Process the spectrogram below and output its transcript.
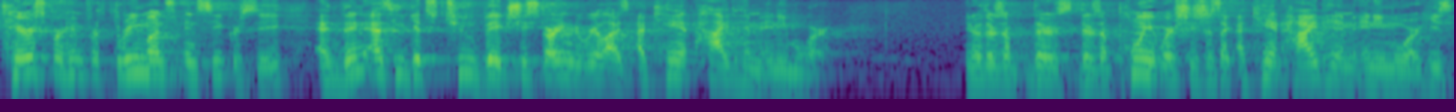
cares for him for three months in secrecy, and then as he gets too big, she's starting to realize, I can't hide him anymore. You know, there's a, there's, there's a point where she's just like, I can't hide him anymore. He's,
